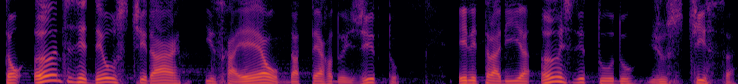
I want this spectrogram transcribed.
Então, antes de Deus tirar Israel da terra do Egito, ele traria, antes de tudo, justiça,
